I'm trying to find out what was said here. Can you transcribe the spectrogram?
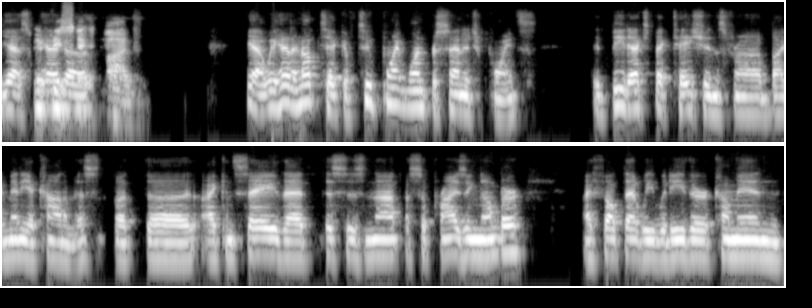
Yes, we had a, yeah, we had an uptick of 2.1 percentage points. It beat expectations from by many economists, but uh, I can say that this is not a surprising number. I felt that we would either come in,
